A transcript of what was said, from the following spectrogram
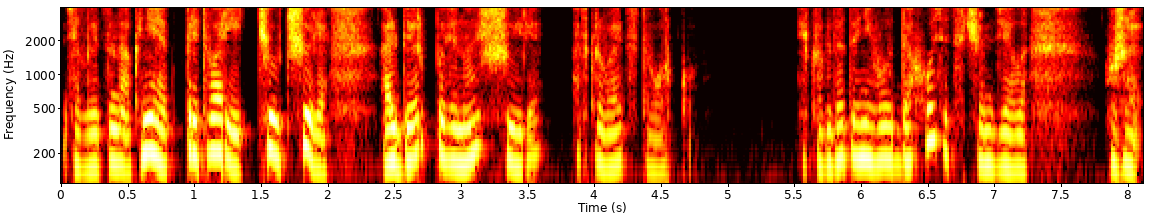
Делает знак. Нет, притворить, чуть шире. Альбер, повинуясь шире, открывает створку. И когда до него доходит, в чем дело, уже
